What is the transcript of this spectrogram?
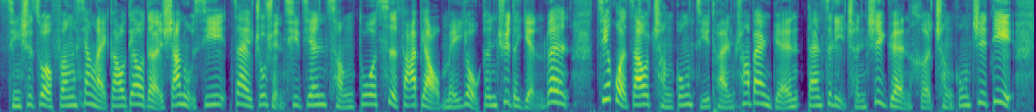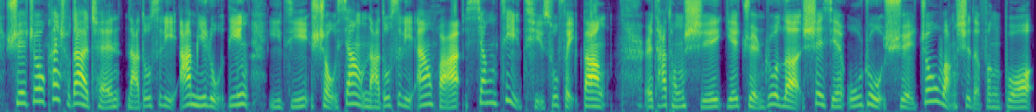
行事作风向来高调的沙努西，在周选期间曾多次发表没有根据的言论，结果遭成功集团创办人丹斯里陈志远和成功置地雪州看守大臣拿督斯里阿米鲁丁以及首相拿督斯里安华相继起诉诽谤，而他同时也卷入了涉嫌侮辱雪州王室的风波。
